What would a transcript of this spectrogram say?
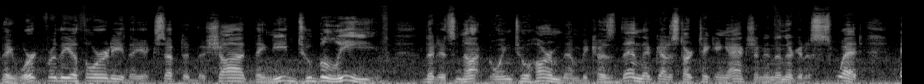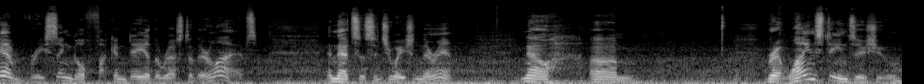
they work for the authority, they accepted the shot, they need to believe that it's not going to harm them because then they've got to start taking action and then they're going to sweat every single fucking day of the rest of their lives. And that's the situation they're in. Now, um, Bret Weinstein's issue.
